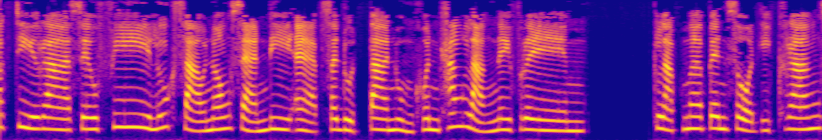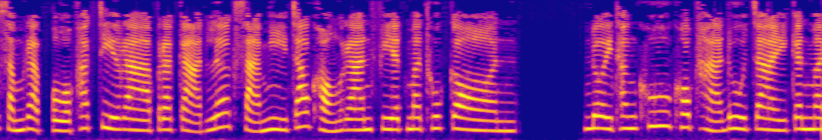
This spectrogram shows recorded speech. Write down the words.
ักจีราเซลฟี่ ลูกสาวน้องแสนดีแอบสะดุดตาหนุ่มคนข้างหลังในเฟรม กลับมาเป็นโสดอีกครั้งสำหรับโอพักจีราประกาศเลิกสามีเจ้าของร้านเฟียสมาทุกกรโดยทั้งคู่คบหาดูใจกันมา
